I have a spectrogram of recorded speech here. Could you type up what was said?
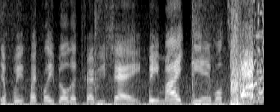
If we quickly build a trebuchet, we might be able to.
